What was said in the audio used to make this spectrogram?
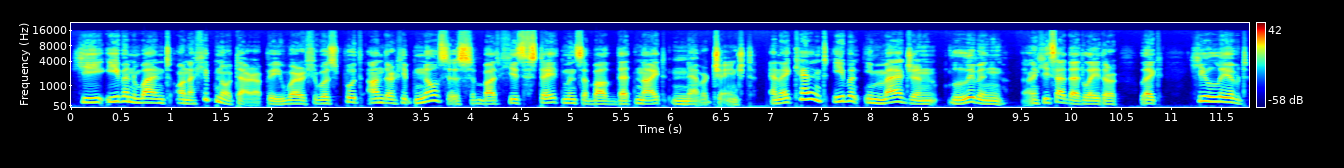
He even went on a hypnotherapy where he was put under hypnosis, but his statements about that night never changed. And I can't even imagine living, and he said that later, like he lived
